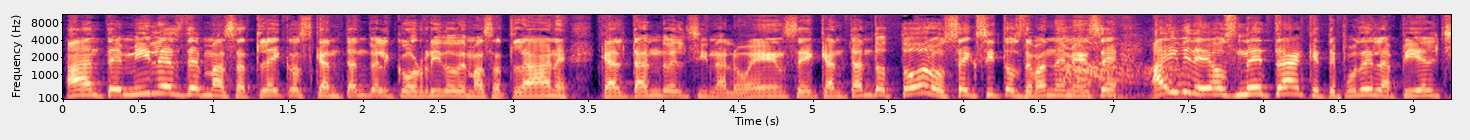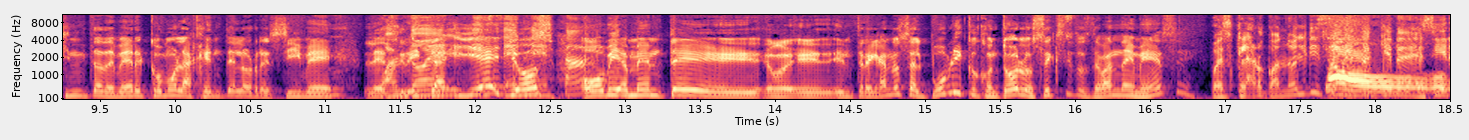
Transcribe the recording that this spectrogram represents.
ante miles de mazatlecos cantando el corrido de Mazatlán, cantando el sinaloense, cantando todos los éxitos de Banda MS. Hay videos neta que te ponen la piel chinita de ver cómo la gente lo recibe, les ¿Cuándo grita, y ellos, neta? obviamente, eh, eh, entregándose al público con todos los éxitos de Banda MS. Pues claro, cuando él dice neta quiere decir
